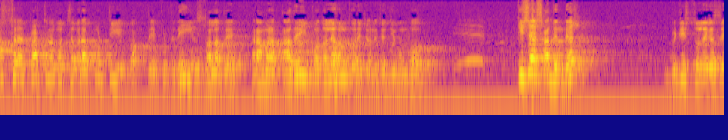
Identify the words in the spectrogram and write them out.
আশ্রয়ের প্রার্থনা করছে আমরা প্রতি বক্তে প্রতিদিন স্থলাতে আর আমরা তাদেরই পদলেহন করে চলেছে জীবন ভোর কিসের স্বাধীন দেশ? ব্রিটিশ চলে গেছে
